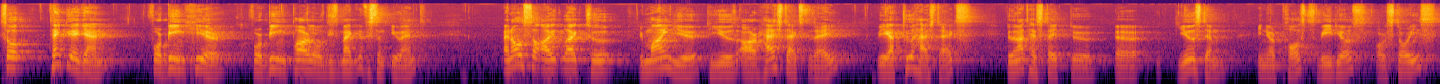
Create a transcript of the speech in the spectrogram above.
So thank you again for being here for being part of this magnificent event. And also, I'd like to remind you to use our hashtags today. We got two hashtags. Do not hesitate to uh, use them in your posts, videos, or stories.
